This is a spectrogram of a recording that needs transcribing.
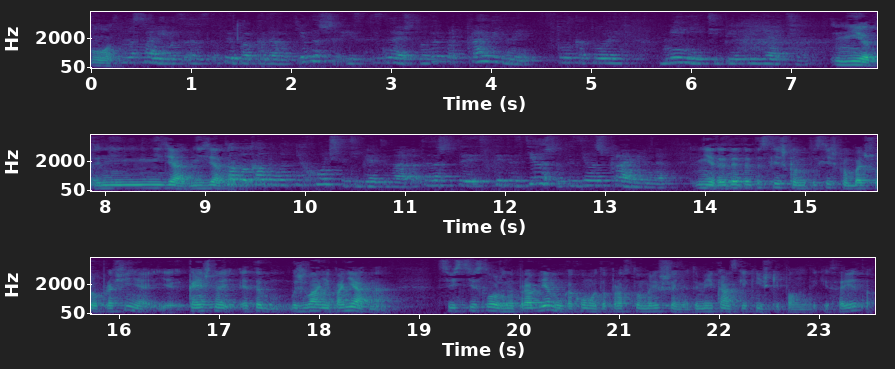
Вот. У нас с вами вот э, выбор, когда вот делаешь, и ты знаешь, что выбор правильный, тот, который менее тебе приятен. Нет, не, нельзя, нельзя как так. Бы, как бы вот не хочется тебе этого, а ты знаешь, что ты, если ты это сделаешь, то ты сделаешь правильно. Нет, это, это, это, слишком, это слишком большое упрощение. Конечно, это желание понятно. Свести сложную проблему к какому-то простому решению. Это американские книжки полны таких советов.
